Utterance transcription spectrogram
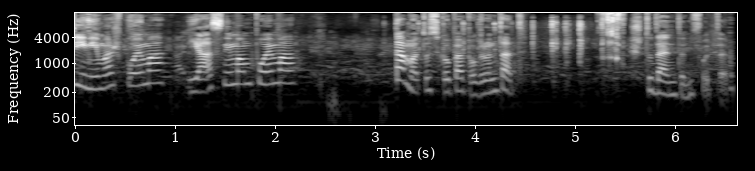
Ti nimaš pojma, jaz nimam pojma. Dajmo to skupaj pogruntati. Študenten futer.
